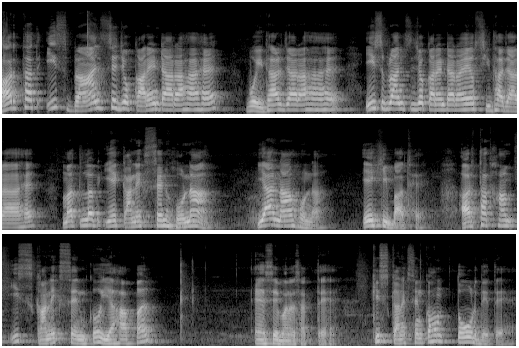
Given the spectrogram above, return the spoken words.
अर्थात इस ब्रांच से जो करंट आ रहा है, वो इधर जा रहा है। इस ब्रांच से जो करंट आ रहा है, वो सीधा जा रहा है। मतलब ये कनेक्शन होना या ना होना, एक ही बात है। अर्थात हम इस कनेक्शन को यहाँ पर ऐसे बना सकते हैं। किस कनेक्शन को हम तोड़ देते हैं?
